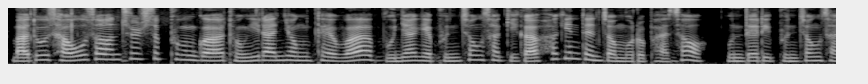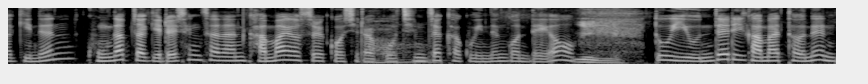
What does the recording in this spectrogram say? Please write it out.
마도 4호선 출수품과 동일한 형태와 문양의 분청 사기가 확인된 점으로 봐서 운대리 분청 사기는 공납자기를 생산한 가마였을 것이라고 아. 짐작하고 있는 건데요. 예, 예. 또이 운대리 가마터는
